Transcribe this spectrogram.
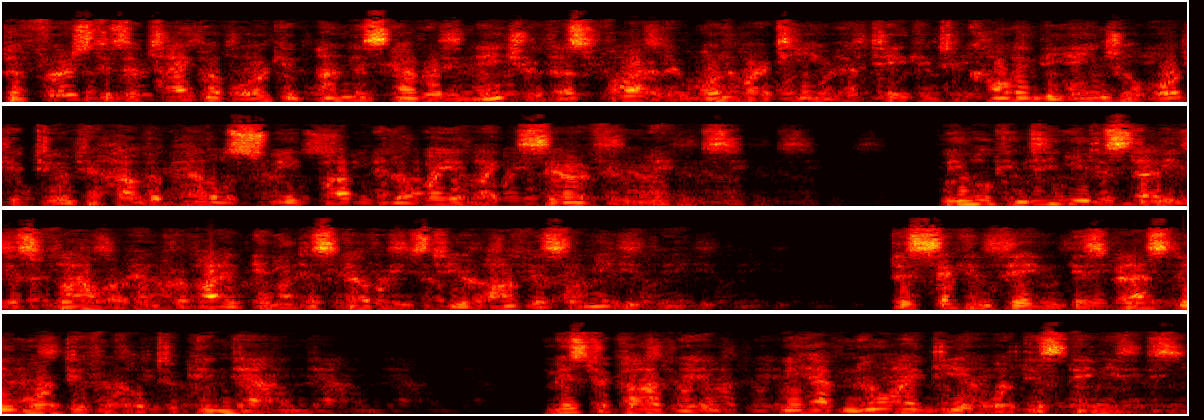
The first is a type of orchid undiscovered in nature thus far that one of our team have taken to calling the angel orchid due to how the petals sweep up and away like seraphim wings. We will continue to study this flower and provide any discoveries to your office immediately. The second thing is vastly more difficult to pin down. Mr. Godwin, we have no idea what this thing is.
